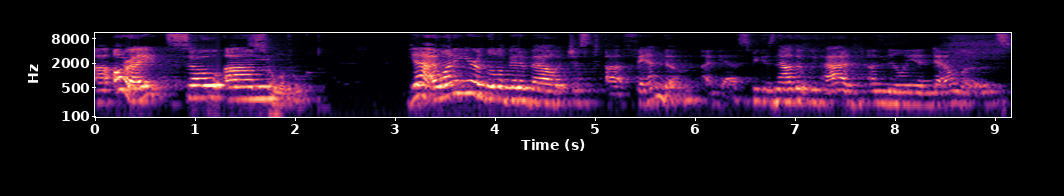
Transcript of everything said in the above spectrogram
Uh, all right. So, um, so overwhelming. yeah, I want to hear a little bit about just uh, fandom, I guess, because now that we've had a million downloads,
